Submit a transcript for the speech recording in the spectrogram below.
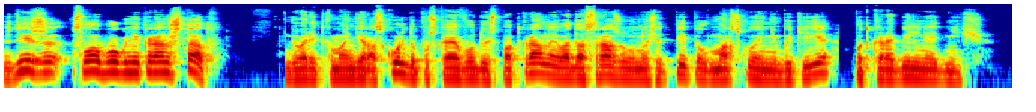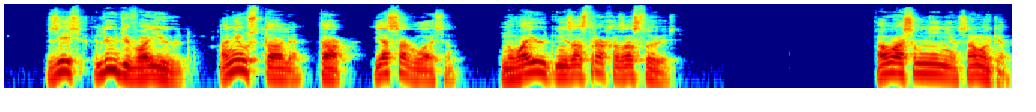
«Здесь же, слава богу, не Кронштадт», — говорит командир Аскольда, пуская воду из-под крана, и вода сразу уносит пепел в морское небытие под корабельное днище. «Здесь люди воюют. Они устали. Так, я согласен. Но воюют не за страх, а за совесть». «А ваше мнение, Самокин?»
